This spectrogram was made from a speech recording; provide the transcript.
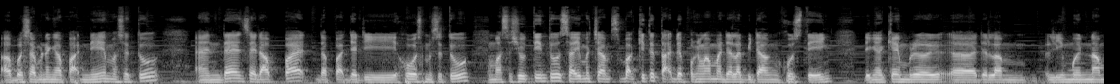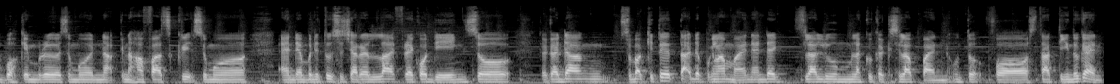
uh, bersama dengan partner masa tu. And then saya dapat dapat jadi host masa tu. Masa syuting tu saya macam sebab kita tak ada pengalaman dalam bidang hosting dengan kamera uh, dalam 5-6 buah kamera semua nak kena hafal skrip semua. And then benda tu secara live recording. So kadang-kadang sebab kita tak ada pengalaman and then selalu melakukan kesilapan untuk for starting tu kan.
